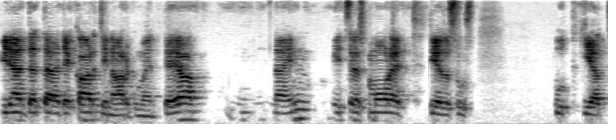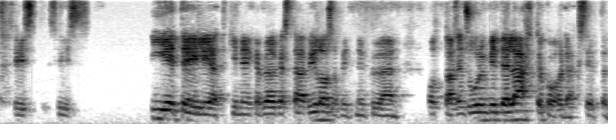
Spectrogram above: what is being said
pidän tätä Descartin argumentteja, näin itse asiassa monet tietoisuustutkijat, siis, siis tieteilijätkin, eikä pelkästään filosofit nykyään, ottaa sen suurin piirtein lähtökohdaksi, että,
